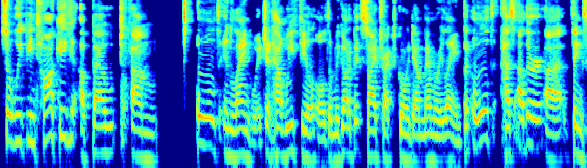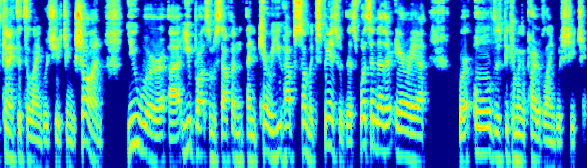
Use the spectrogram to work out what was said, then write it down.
So we've been talking about um, old in language and how we feel old, and we got a bit sidetracked going down memory lane. But old has other uh, things connected to language teaching. Shaun, you were uh, you brought some stuff, and, and Ceri, you have some experience with this. What's another area where old is becoming a part of language teaching?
